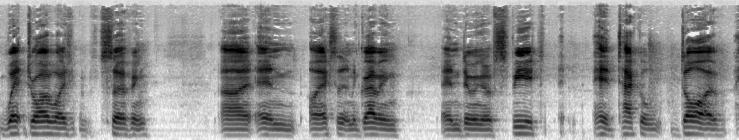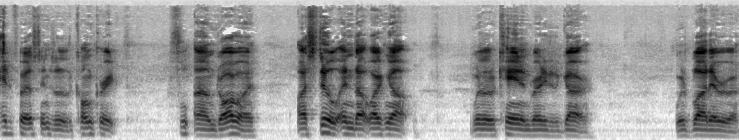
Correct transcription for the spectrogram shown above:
wet driveway surfing, uh, and I accidentally grabbing and doing a spear head tackle dive headfirst into the concrete um, driveway, I still end up waking up with a cannon ready to go, with blood everywhere,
